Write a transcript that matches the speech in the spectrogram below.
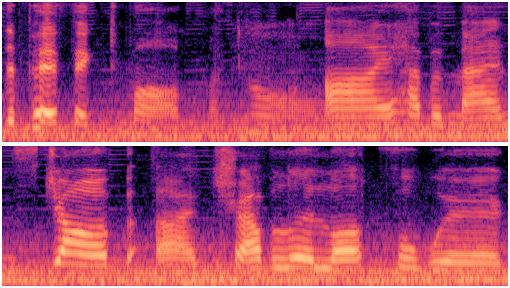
the perfect mom. Aww. I have a man's job, I travel a lot for work,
